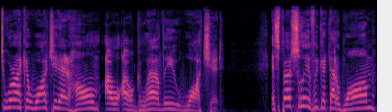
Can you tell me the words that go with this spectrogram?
to where I can watch it at home, I will. I will gladly watch it, especially if we get that WOM.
